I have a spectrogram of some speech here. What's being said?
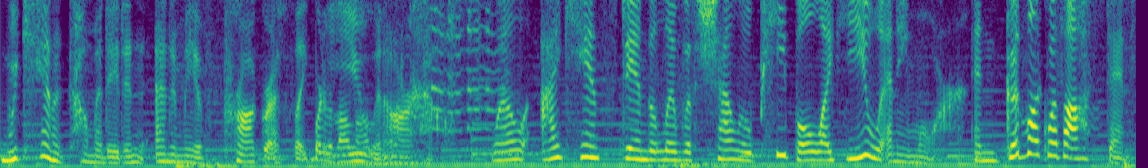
We can't accommodate an enemy of progress like you in our house. Well, I can't stand to live with shallow people like you anymore. And good luck with Austin.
